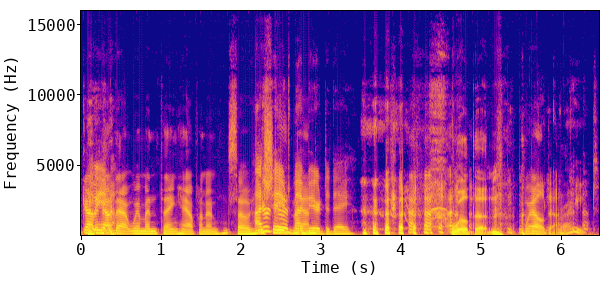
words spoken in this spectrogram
Got to yeah. have that women thing happening. So I you're shaved good, my Ben. beard today. Well done. Well done. Right.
